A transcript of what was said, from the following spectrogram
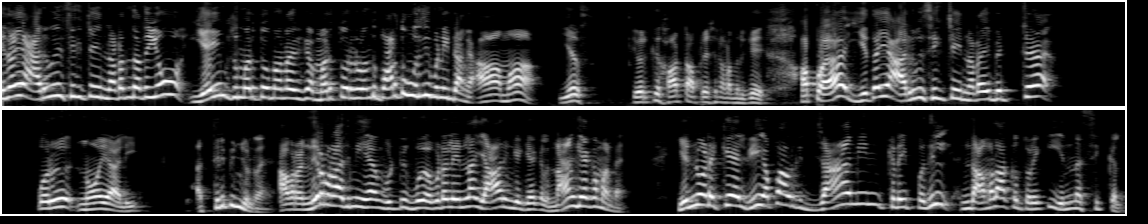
இதய அறுவை சிகிச்சை நடந்ததையும் எய்ம்ஸ் மருத்துவமனை இருக்க மருத்துவர்கள் வந்து பார்த்து உறுதி பண்ணிட்டாங்க. ஆமாம் எஸ் இவருக்கு ஹார்ட் ஆப்ரேஷன் நடந்திருக்கு. அப்போ இதய அறுவை சிகிச்சை நடைபெற்ற ஒரு நோயாளி திருப்பின்னு சொல்கிறேன் அவரை நிரபராதின்னு ஏன் விட்டு விடலைன்னா யாரும் இங்கே கேட்கல. நான் கேட்க மாட்டேன். என்னோட கேள்வி அப்போ அவருக்கு ஜாமீன் கிடைப்பதில் இந்த அமலாக்கத்துறைக்கு என்ன சிக்கல்?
